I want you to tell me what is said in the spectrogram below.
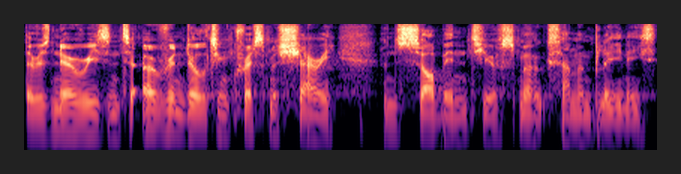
There is no reason to overindulge in Christmas sherry and sob into your smoked salmon blinis.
